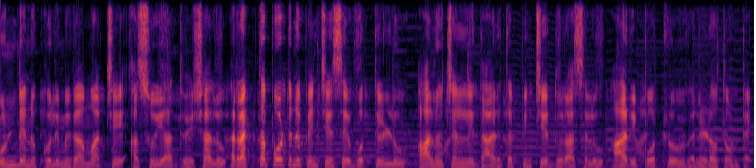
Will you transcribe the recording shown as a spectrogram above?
గుండెను కొలిమిగా మార్చే అసూయ ద్వేషాలు రక్తపోటును పెంచేసే ఒత్తిళ్ళు ఆలోచనల్ని దారి తప్పించే దురాశలు ఆ రిపోర్ట్లో వెల్లడవుతూ ఉంటాయి.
